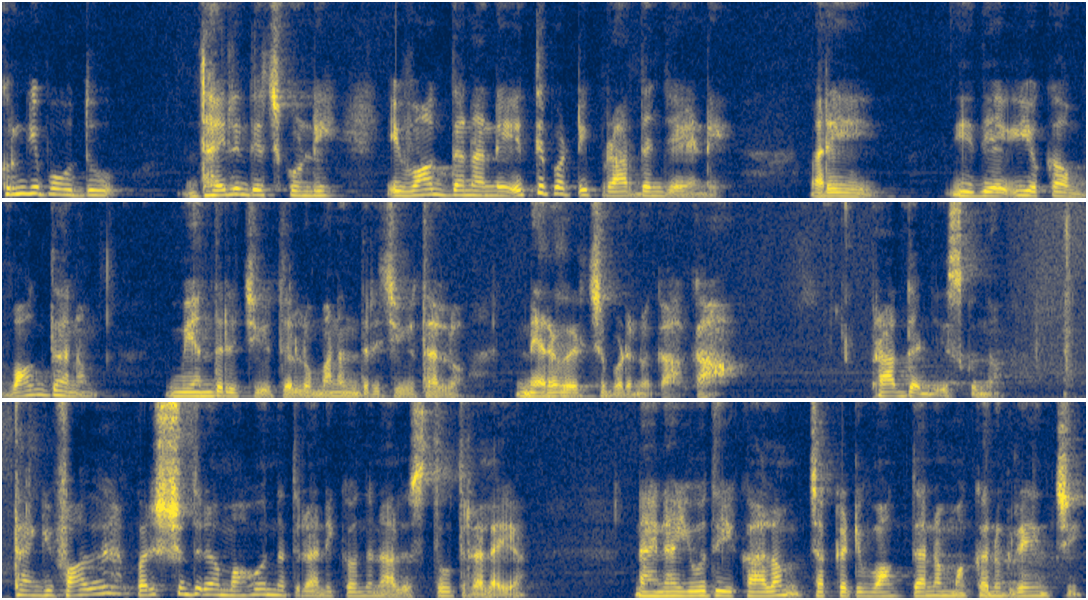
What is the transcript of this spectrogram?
కృంగిపోవద్దు ధైర్యం తెచ్చుకోండి. ఈ వాగ్దానాన్ని ఎత్తిపట్టి ప్రార్థన చేయండి. మరి ఇది ఈ యొక్క వాగ్దానం మీ అందరి జీవితాల్లో మనందరి జీవితాల్లో నెరవేర్చబడను కాక ప్రార్థన చేసుకుందాం. థ్యాంక్ యూ ఫాదర్ పరిశుద్ధుర మహోన్నతుడానికి వందనాలు స్తోత్రాలయ్యా నాయన యువతి కాలం చక్కటి వాగ్దానం మాకు అనుగ్రహించి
